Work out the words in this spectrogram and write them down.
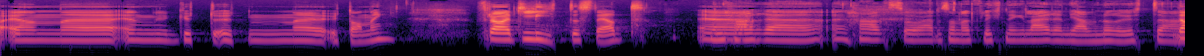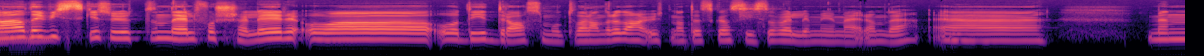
en, eh, en gutt uten eh, utdanning. Fra et lite sted. Men Eh, her, her så er det sånn at flyktningleiren jevner ut eh, Ja, det viskes ut en del forskjeller, og, og de dras mot hverandre, da, uten at jeg skal si så veldig mye mer om det. Eh, men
